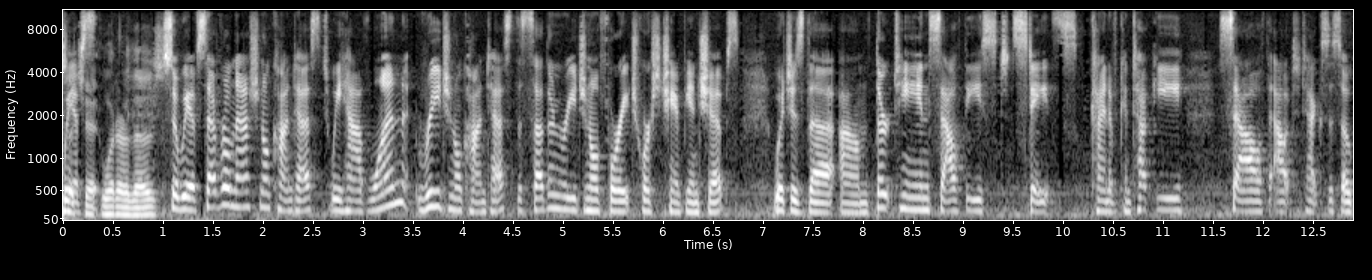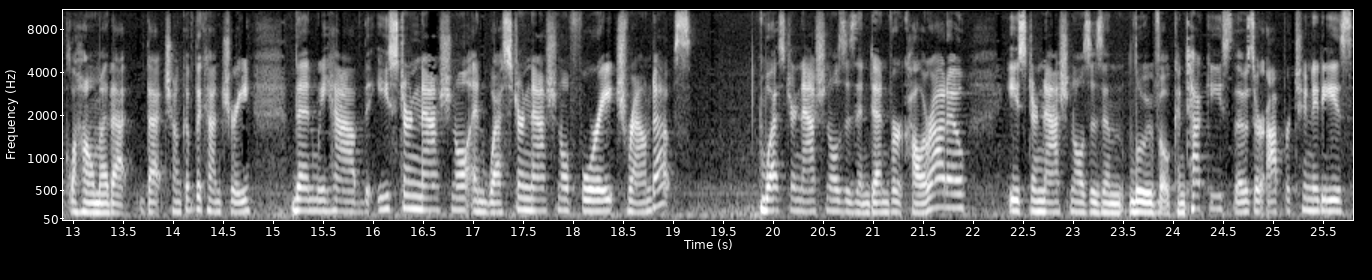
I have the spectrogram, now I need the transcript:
we have a, what are those? so we have several national contests. We have one regional contest, the Southern Regional 4-H Horse Championships, which is the um, 13 southeast states, kind of Kentucky, south out to Texas, Oklahoma, that that chunk of the country. Then we have the Eastern National and Western National 4-H roundups. Western Nationals is in Denver, Colorado. Eastern Nationals is in Louisville, Kentucky. So those are opportunities.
